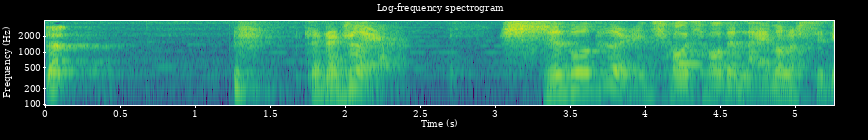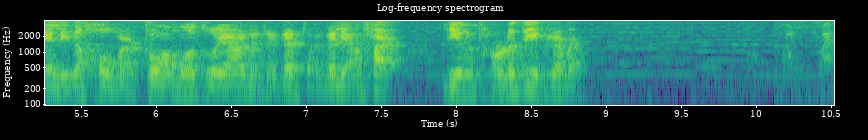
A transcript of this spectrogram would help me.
在这这样，十多个人悄悄的来到了史殿林的后边，装模作样的在这整着凉菜，领头的这哥们儿，快快，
